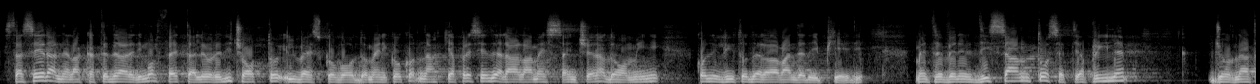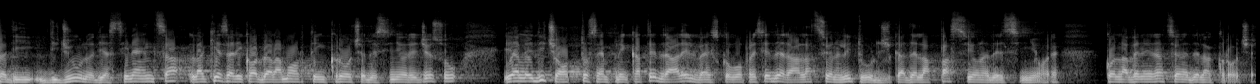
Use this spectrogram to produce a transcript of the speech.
Stasera nella cattedrale di Molfetta alle ore 18 il vescovo Domenico Cornacchia presiderà la messa in cena domini con il rito della lavanda dei piedi, mentre venerdì santo 7 aprile giornata di digiuno e di astinenza, la Chiesa ricorda la morte in croce del Signore Gesù e alle 18, sempre in cattedrale, il Vescovo presiederà l'azione liturgica della Passione del Signore, con la venerazione della croce.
